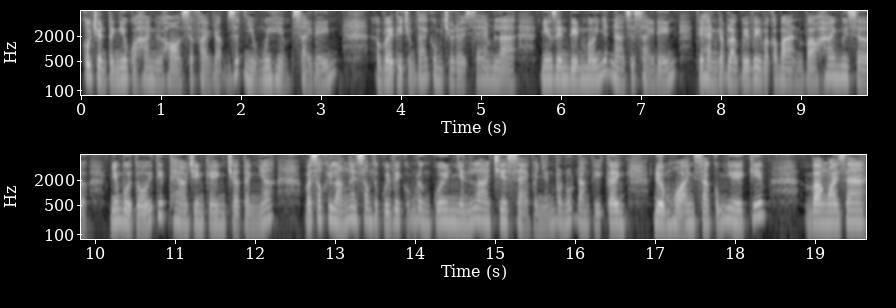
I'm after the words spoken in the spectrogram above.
Câu chuyện tình yêu của hai người họ sẽ phải gặp rất nhiều nguy hiểm xảy đến. Vậy thì chúng ta hãy cùng chờ đợi xem là những diễn biến mới nhất nào sẽ xảy đến. Thì hẹn gặp lại quý vị và các bạn vào 20 giờ những buổi tối tiếp theo trên kênh Chờ Tình nhé. Và sau khi lắng nghe xong thì quý vị cũng đừng quên nhấn like, chia sẻ và nhấn vào nút đăng ký kênh để ủng hộ anh Sa cũng như ekip. Và ngoài ra,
